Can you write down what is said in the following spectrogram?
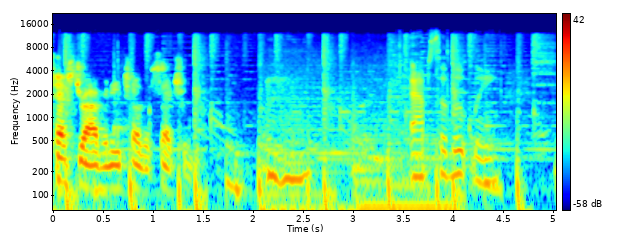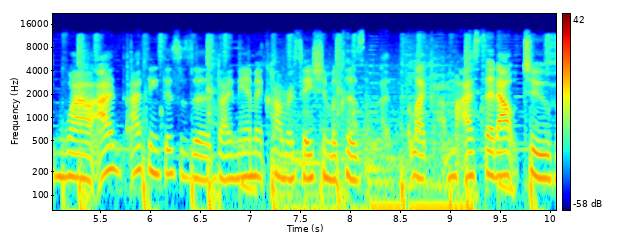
test driving each other sexually? Mm-hmm. Absolutely. Wow, I, I think this is a dynamic conversation because, like I set out to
